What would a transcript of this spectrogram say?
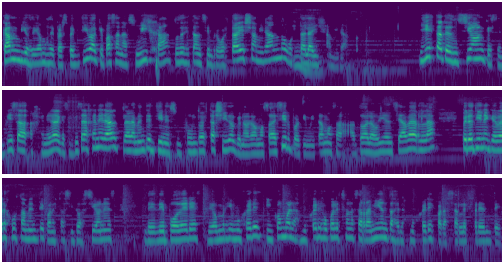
cambios, digamos, de perspectiva que pasan a su hija. Entonces están siempre, o está ella mirando o está la hija mirando. Y esta tensión que se empieza a generar, que se empieza a generar, claramente tiene su punto de estallido, que no lo vamos a decir porque invitamos a, toda la audiencia a verla, pero tiene que ver justamente con estas situaciones de, poderes de hombres y mujeres y cómo las mujeres o cuáles son las herramientas de las mujeres para hacerle frente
